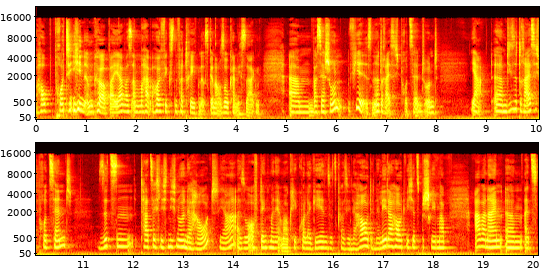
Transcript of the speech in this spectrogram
Hauptprotein im Körper, ja, was am häufigsten vertreten ist. Genau, so kann ich sagen. Ähm, was ja schon viel ist, ne, 30 Prozent. Und ja, ähm, diese 30 Prozent sitzen tatsächlich nicht nur in der Haut, ja, also oft denkt man ja immer, okay, Kollagen sitzt quasi in der Haut, in der Lederhaut, wie ich jetzt beschrieben habe, aber nein, ähm, als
